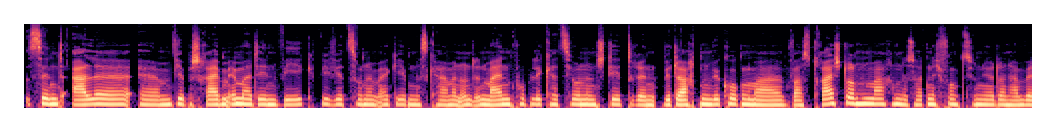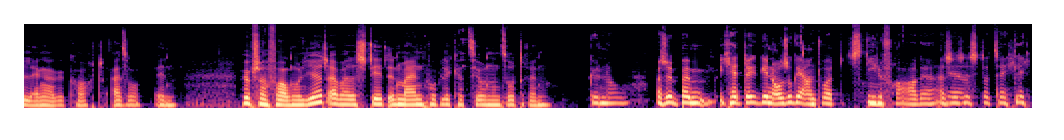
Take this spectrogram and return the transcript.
sind alle, ähm, wir beschreiben immer den Weg, wie wir zu einem Ergebnis kamen. Und in meinen Publikationen steht drin, wir dachten, wir gucken mal, was drei Stunden machen, das hat nicht funktioniert, dann haben wir länger gekocht. Also in hübscher formuliert, aber das steht in meinen Publikationen so drin. Genau. Also beim, ich hätte genauso geantwortet, Stilfrage. Also ja. es ist tatsächlich,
